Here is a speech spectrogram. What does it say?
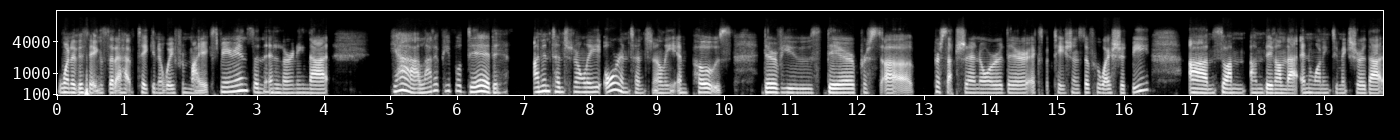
one of the things that i have taken away from my experience and mm-hmm. and learning that yeah a lot of people did unintentionally or intentionally impose their views their uh, perception or their expectations of who i should be um, so i'm i'm big on that and wanting to make sure that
